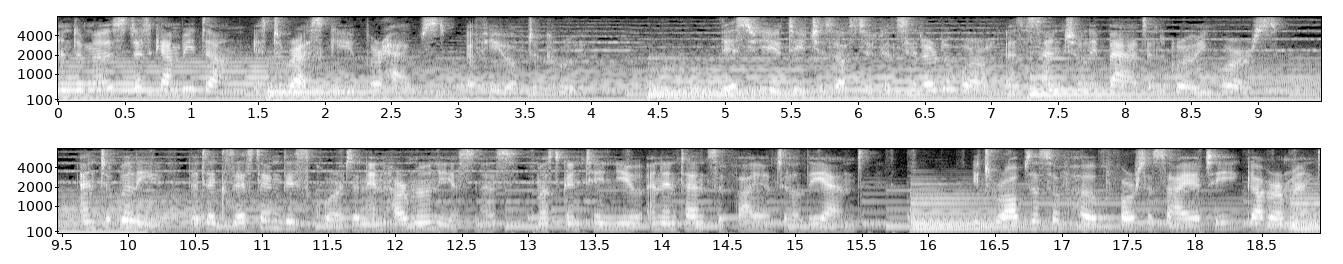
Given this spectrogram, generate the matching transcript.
and the most that can be done is to rescue, perhaps, a few of the crew. This view teaches us to consider the world as essentially bad and growing worse, and to believe that existing discord and inharmoniousness must continue and intensify until the end. It robs us of hope for society, government,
